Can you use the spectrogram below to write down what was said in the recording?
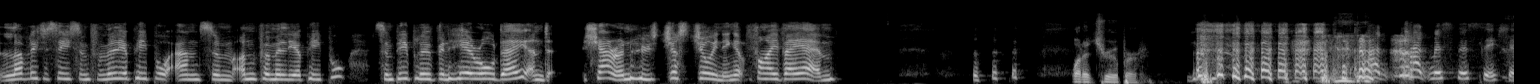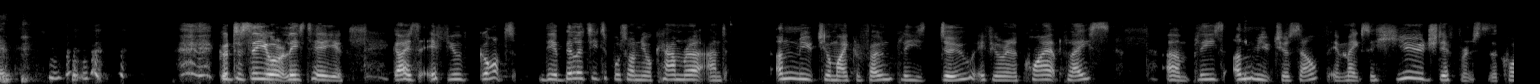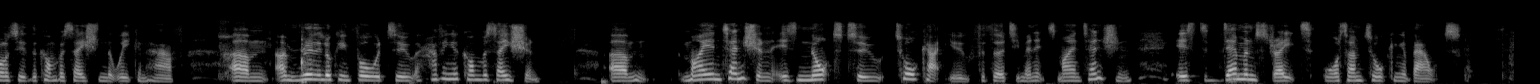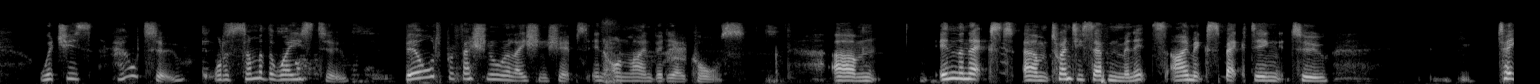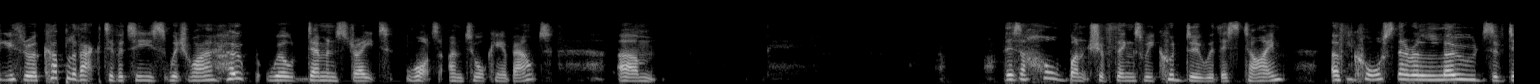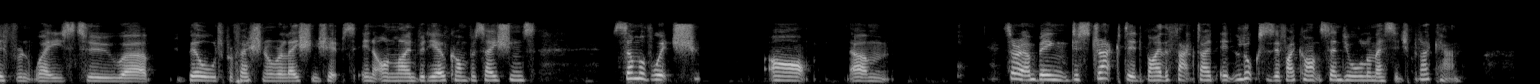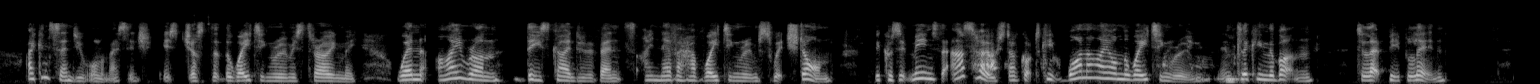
lovely to see some familiar people and some unfamiliar people. Some people who've been here all day and Sharon, who's just joining at 5 a.m. What a trooper. can't, can't miss this session. Good to see you or at least hear you. Guys, if you've got the ability to put on your camera and unmute your microphone, please do. If you're in a quiet place, um, please unmute yourself. It makes a huge difference to the quality of the conversation that we can have. Um, I'm really looking forward to having a conversation. Um, my intention is not to talk at you for 30 minutes. My intention is to demonstrate what I'm talking about, which is how to, what are some of the ways to build professional relationships in online video calls. Um, in the next um, 27 minutes, I'm expecting to take you through a couple of activities which I hope will demonstrate what I'm talking about. Um, there's a whole bunch of things we could do with this time. Of course, there are loads of different ways to uh, build professional relationships in online video conversations, some of which are um, sorry, I'm being distracted by the fact I, it looks as if I can't send you all a message, but I can. I can send you all a message. It's just that the waiting room is throwing me. When I run these kind of events, I never have waiting room switched on because it means that as host, I've got to keep one eye on the waiting room and clicking the button to let people in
